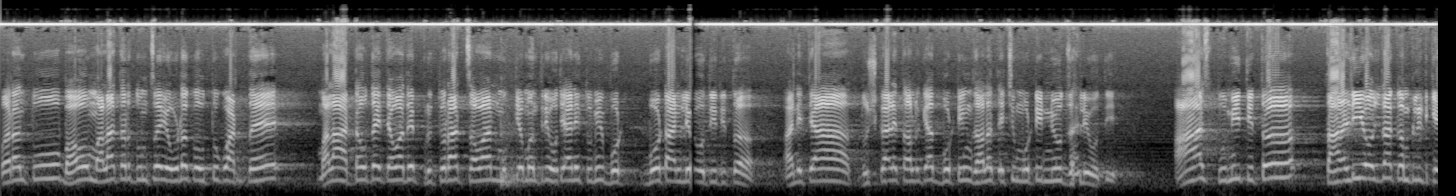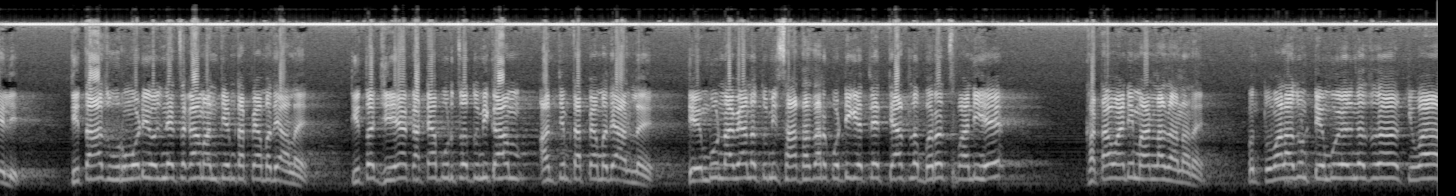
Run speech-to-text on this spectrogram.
परंतु भाऊ मला तर तुमचं एवढं कौतुक वाटतंय मला आठवतंय तेव्हा ते पृथ्वीराज चव्हाण मुख्यमंत्री होते आणि तुम्ही बोट बोट आणली होती तिथं. आणि त्या दुष्काळी तालुक्यात बोटिंग झालं त्याची मोठी न्यूज झाली होती. आज तुम्ही तिथं तारडी योजना कंप्लीट केली. तिथं आज उरमोडी योजनेचं काम अंतिम टप्प्यामध्ये आलंय. तिथं जिया काट्यापूरचं तुम्ही काम अंतिम टप्प्यामध्ये आणलंय. टेंबू नव्यानं तुम्ही सात हजार कोटी घेतले त्यातलं बरंच पाणी हे खटावानी मानला जाणार आहे. पण तुम्हाला अजून टेंबू योजनेचं किंवा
